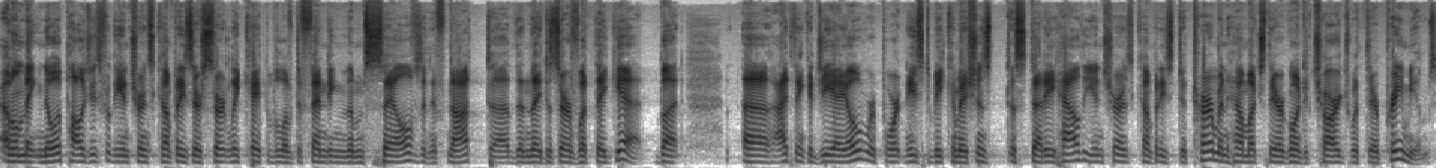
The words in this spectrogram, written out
I will make no apologies for the insurance companies. They're certainly capable of defending themselves, and if not, uh, then they deserve what they get. But uh, I think a GAO report needs to be commissioned to study how the insurance companies determine how much they are going to charge with their premiums.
